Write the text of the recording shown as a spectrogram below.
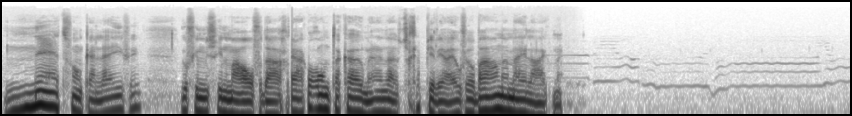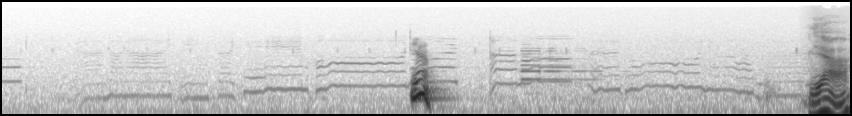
net van kan leven. Dan hoef je misschien maar halve dagen rond te komen. En dan schep je weer heel veel banen mee, lijkt me. ja. Ja,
